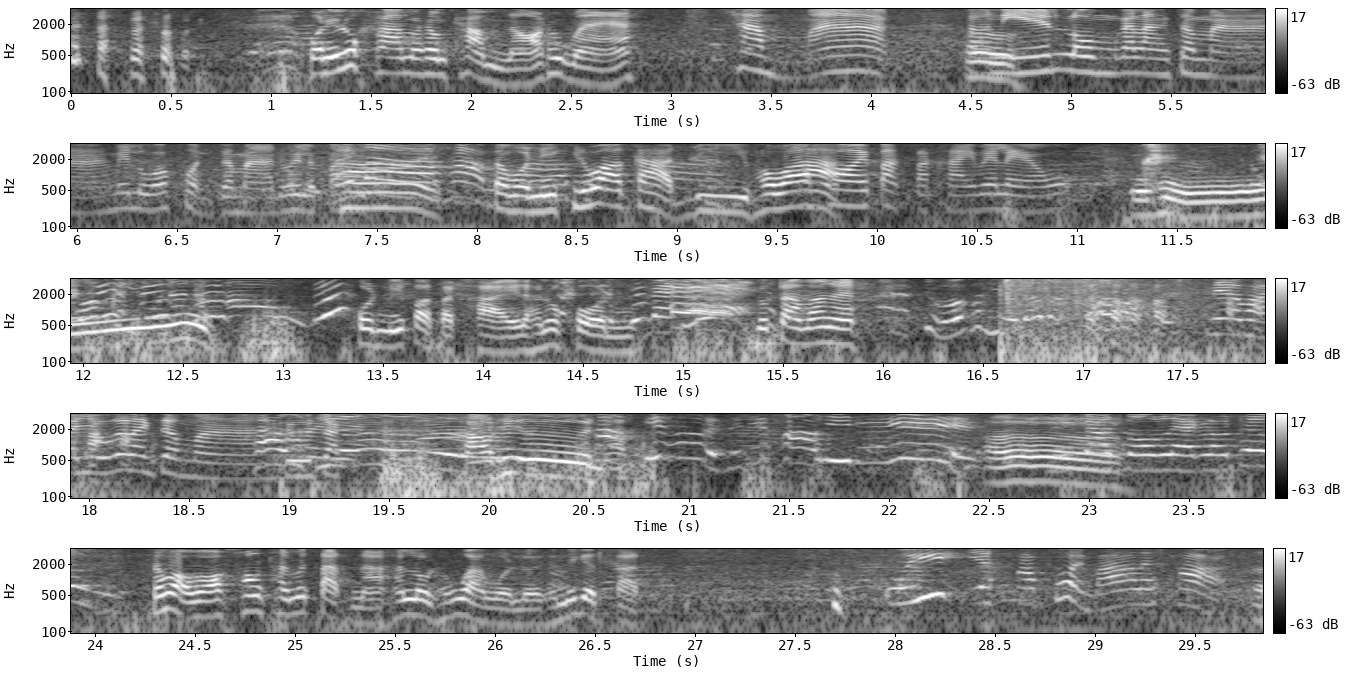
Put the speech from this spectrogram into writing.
ยวันนี้ลูกค้ามาทำฉ่ำเนาะถูกไหมฉ่ำมากเออ ตอนนี้ลมกำลังจะมาไม่รู้ว่าฝนจะมาด้วยหรือเปล่าใช่ แต่วันนี้คิดว่าอากาศดีเพราะว่า พลอยปักตะไคร้ไว้แล้ว โอ้โห คนนี้ก่อตะไคร้นะทุกคนลูกตามว่าไงเนี่ยพายุกำลังจะมาดูจากข้าวที่อื่นอะพี่เอ๋ยไม่ได้ข้าวที่นี่เออการมองแรงแล้วเด้อจะบอกว่าช่องทันไม่ตัดนะทันลงทั้งวางหมดเลยทันไม่เกิดตัด อุ๊ยเอียครับสวยมากเลยค่ะ เอ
